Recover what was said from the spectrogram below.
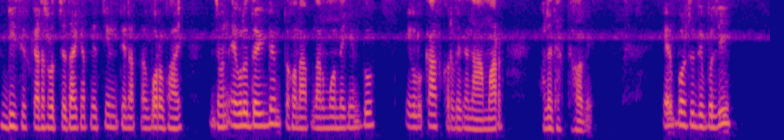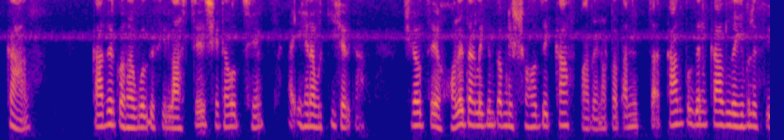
বিসিএস ক্যাডার হচ্ছে, যাকে আপনি চিনতেন, আপনার বড় ভাই। যখন এগুলো দেখবেন, তখন আপনার মনে কিন্তু এগুলো কাজ করবে যে না, আমার হলে থাকতে হবে। এরপর যদি বলি কাজ, কাজের কথা বলতেছি লাস্টে সেটা হচ্ছে এখানে আবার কিসের কাজ? সেটা হচ্ছে হলে থাকলে কিন্তু আপনি সহজে কাজ পাবেন। অর্থাৎ আমি কাজ বলতেন কাজ লিখে ফেলেছি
